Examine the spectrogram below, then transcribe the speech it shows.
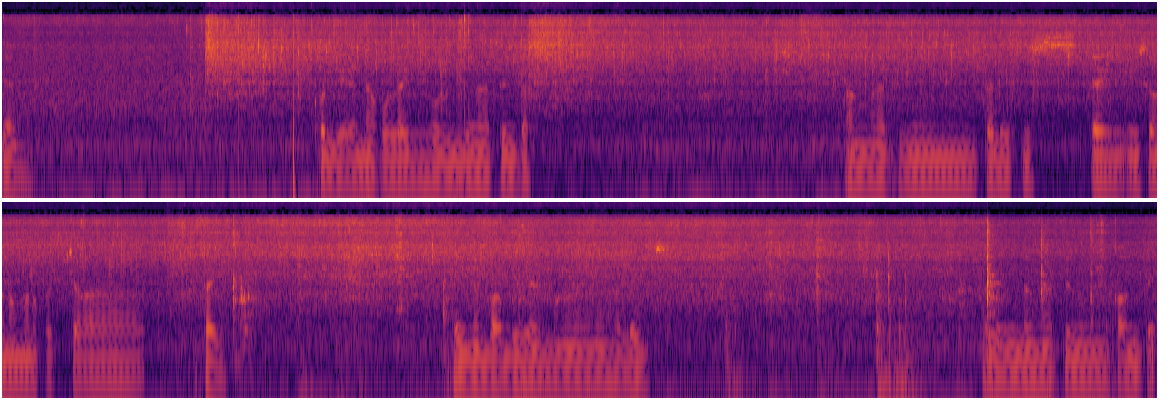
Yan. Kulian na kulay. Hulog natin to. Ang ating talitis. Eh, isaw ng manok at saka atay. Atay ng baboy yan, mga lods. Haluin lang natin ng kaunti.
